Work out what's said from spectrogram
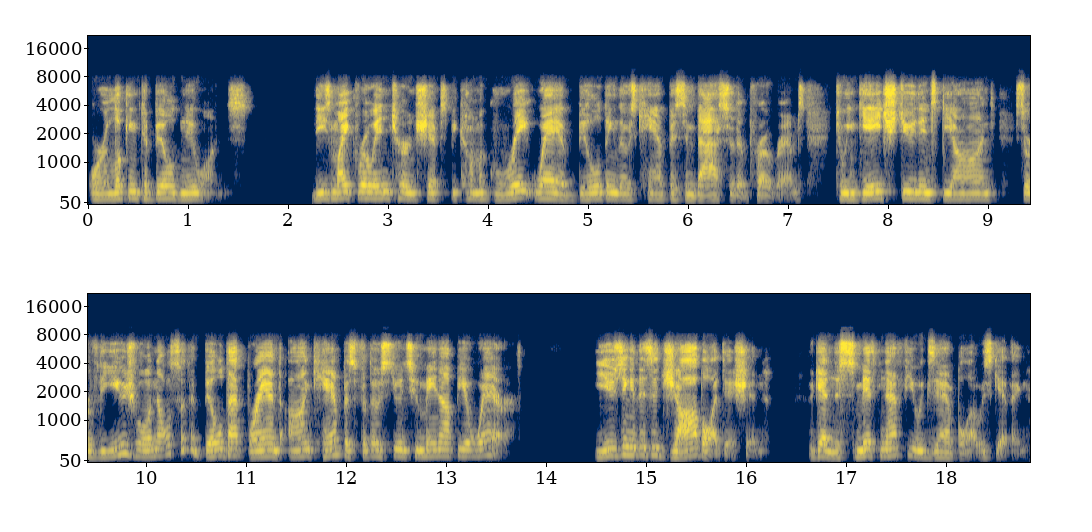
or are looking to build new ones. These micro internships become a great way of building those campus ambassador programs to engage students beyond sort of the usual and also to build that brand on campus for those students who may not be aware. Using it as a job audition. Again, the Smith nephew example I was giving.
